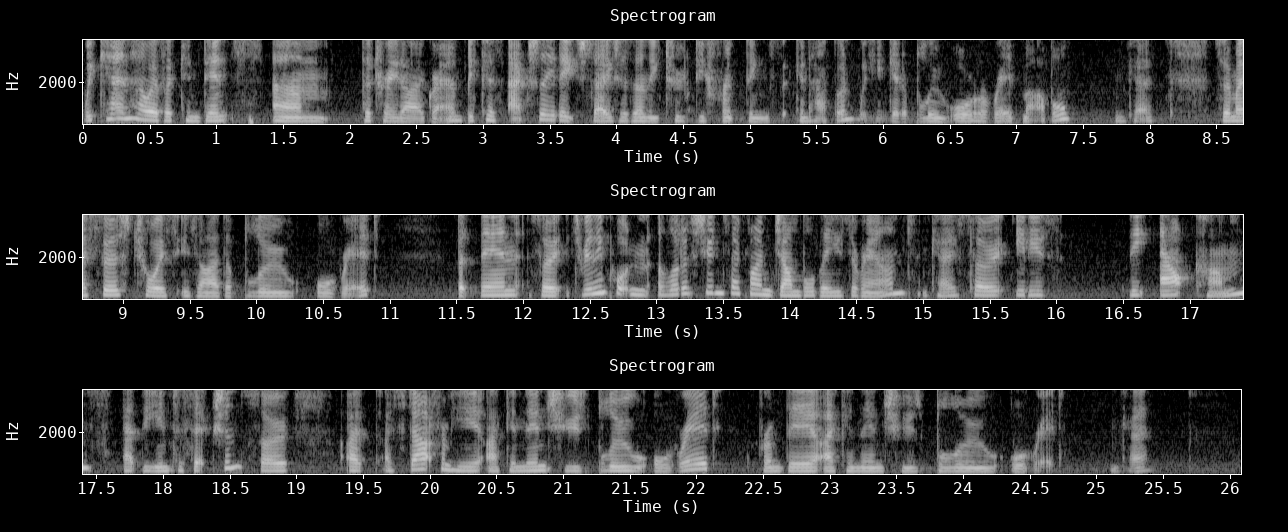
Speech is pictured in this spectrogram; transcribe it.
We can, however, condense um, the tree diagram because actually at each stage there's only two different things that can happen. We could get a blue or a red marble. Okay, so my first choice is either blue or red. But then, so it's really important, a lot of students I find jumble these around, okay, so it is the outcomes at the intersection. So I, I start from here, I can then choose blue or red. From there, I can then choose blue or red, okay.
